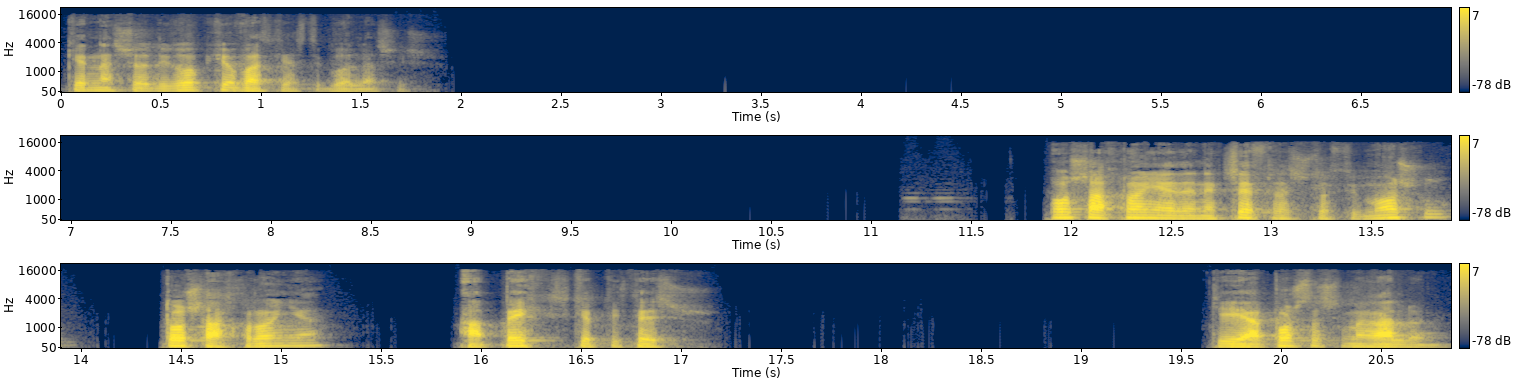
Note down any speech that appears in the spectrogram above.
και να σε οδηγώ πιο βαθιά στην κόλασή σου. Όσα χρόνια δεν εξέφρασες το θυμό σου, τόσα χρόνια απέχεις και από τη θέση σου και η απόσταση μεγάλωνει.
